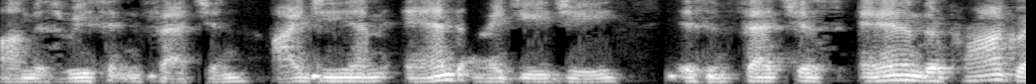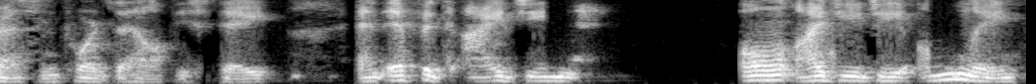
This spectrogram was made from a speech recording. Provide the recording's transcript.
um, is recent infection, IgM and IgG is infectious and they're progressing towards a healthy state, and if it's IG, IgG only,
